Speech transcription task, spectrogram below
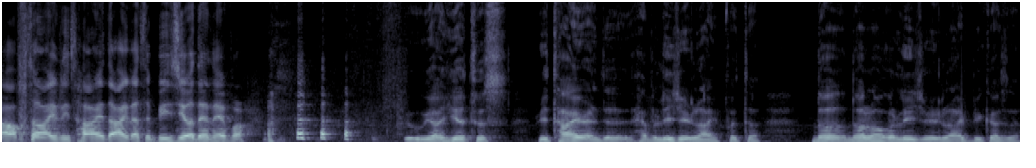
After I retired, I got busier than ever. we are here to retire and uh, have a leisure life, but uh, no, no longer leisure life because uh,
